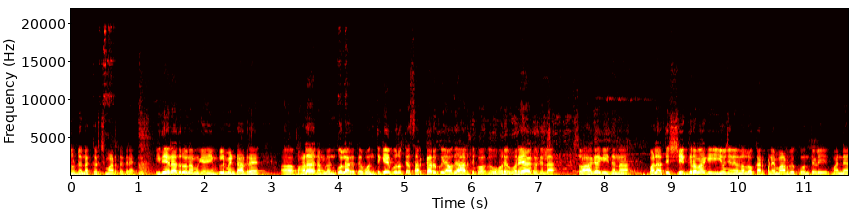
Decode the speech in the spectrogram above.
ದುಡ್ಡನ್ನು ಖರ್ಚು ಮಾಡ್ತಾ ಇದ್ದಾರೆ. ಇದೇನಾದರೂ ನಮಗೆ ಇಂಪ್ಲಿಮೆಂಟ್ ಆದರೆ ಬಹಳ ನಮ್ಗೆ ಅನುಕೂಲ ಆಗುತ್ತೆ. ವಂತಿಗೆ ಬರುತ್ತೆ, ಸರ್ಕಾರಕ್ಕೂ ಯಾವುದೇ ಆರ್ಥಿಕವಾಗಿ ಹೊರೆ ಹೊರೆ ಆಗೋದಿಲ್ಲ. ಸೊ ಹಾಗಾಗಿ ಇದನ್ನು ಭಾಳ ಅತಿ ಶೀಘ್ರವಾಗಿ ಈ ಯೋಜನೆಯನ್ನು ಲೋಕಾರ್ಪಣೆ ಮಾಡಬೇಕು ಅಂತೇಳಿ ಮಾನ್ಯ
